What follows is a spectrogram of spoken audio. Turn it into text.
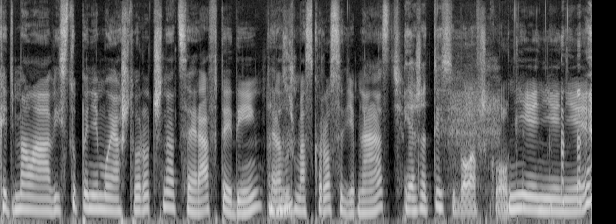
keď mala vystúpenie moja štvoročná dcera vtedy, teraz už má skoro 17. Ja, že ty si bola v škôlke. Nie, nie, nie.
